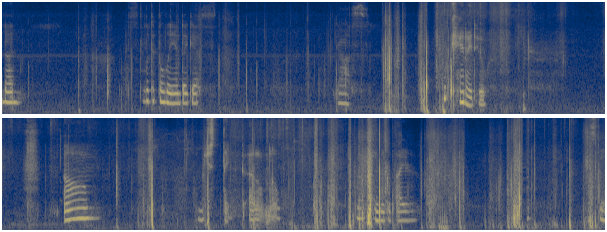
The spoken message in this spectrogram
None. Let's look at the land, I guess. Yes. What can I do? Um, let me just think. I don't know. Can make with iron? See.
